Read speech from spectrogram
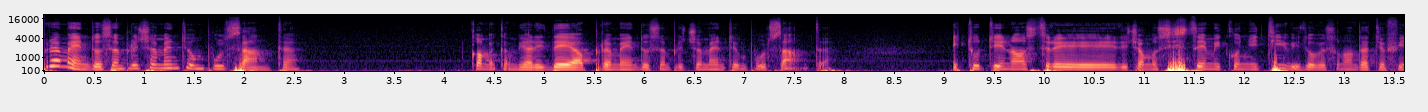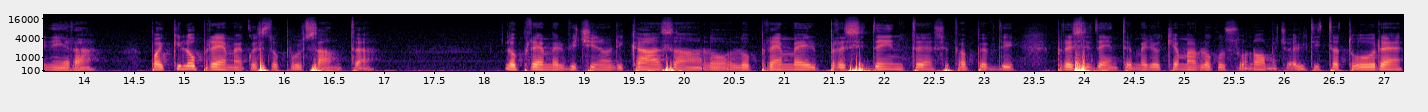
premendo semplicemente un pulsante. Come cambiare idea premendo semplicemente un pulsante? e tutti i nostri diciamo, sistemi cognitivi dove sono andati a finire. Poi chi lo preme questo pulsante? Lo preme il vicino di casa, lo, lo preme il presidente, si fa per dire presidente, è meglio chiamarlo col suo nome, cioè il dittatore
